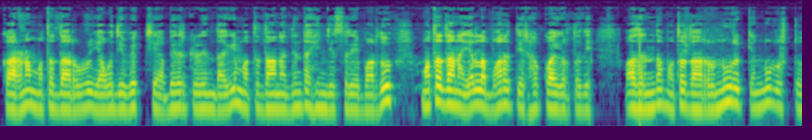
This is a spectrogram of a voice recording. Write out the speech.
ಕಾರಣ, ಮತದಾರರು ಯಾವುದೇ ವ್ಯಕ್ತಿಯ ಬೆದರಿಕೆಗಳಿಂದಾಗಿ ಮತದಾನದಿಂದ ಹಿಂದೆ ಸರಿಯಬಾರದು. ಮತದಾನ ಎಲ್ಲ ಭಾರತೀಯರ ಹಕ್ಕು ಆಗಿರುತ್ತದೆ ಆದ್ದರಿಂದ ಮತದಾರರು ನೂರಕ್ಕೆ ನೂರಷ್ಟು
